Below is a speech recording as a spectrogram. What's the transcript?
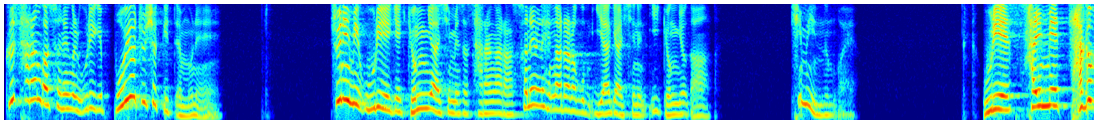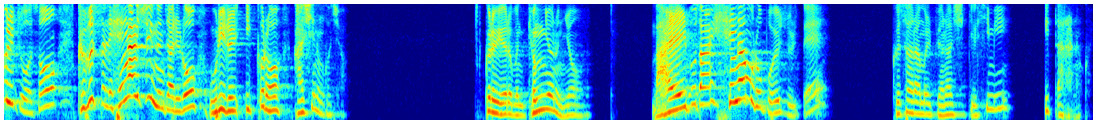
그 사랑과 선행을 우리에게 보여주셨기 때문에 주님이 우리에게 격려하시면서 사랑하라, 선행을 행하라라고 이야기하시는 이 격려가 힘이 있는 거예요. 우리의 삶에 자극을 주어서 그것을 행할 수 있는 자리로 우리를 이끌어 가시는 거죠. 그리고 여러분 격려는요 말보다 행함으로 보여줄 때 그 사람을 변화시킬 힘이 있다라는 거예요.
